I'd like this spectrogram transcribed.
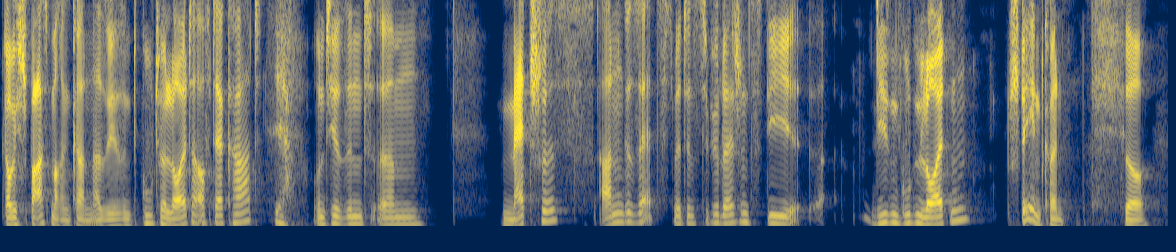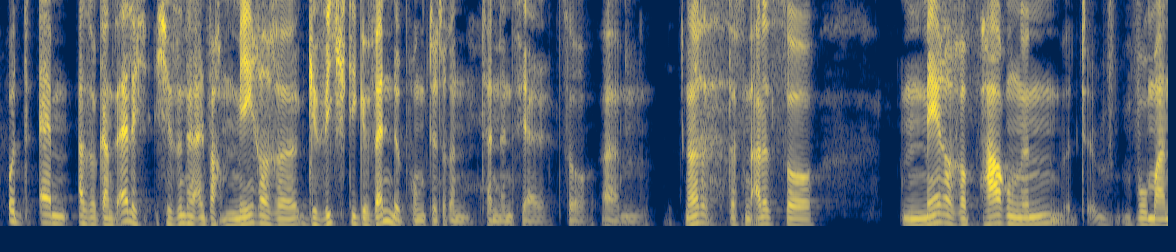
glaube ich, Spaß machen kann. Also hier sind gute Leute auf der Card Ja. und hier sind ähm, Matches angesetzt mit den Stipulations, die äh, diesen guten Leuten stehen könnten. So. Und ähm, also ganz ehrlich, hier sind halt einfach mehrere gewichtige Wendepunkte drin, tendenziell. So, ähm, ne, das, das sind alles so mehrere Paarungen, wo man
